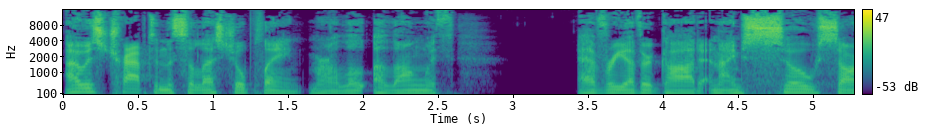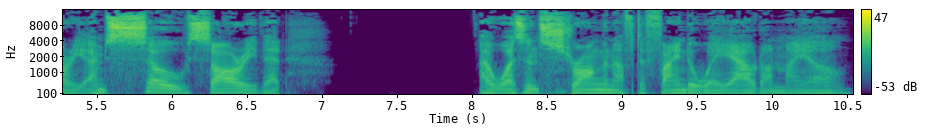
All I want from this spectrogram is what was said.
"I was trapped in the celestial plane, Merle, along with every other god, and I'm so sorry. I'm so sorry that I wasn't strong enough to find a way out on my own."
